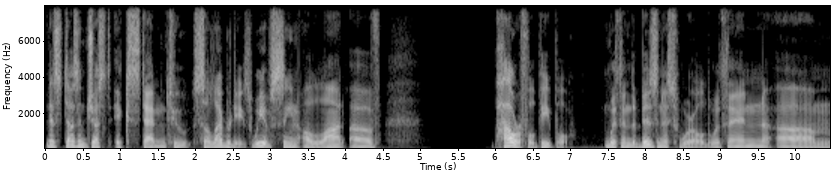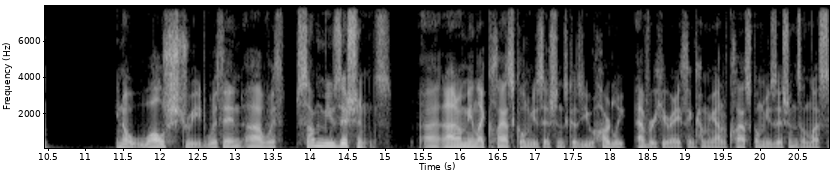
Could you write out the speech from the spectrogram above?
this doesn't just extend to celebrities. We have seen a lot of powerful people within the business world, within um, you know Wall Street, within uh, with some musicians. Uh, I don't mean like classical musicians because you hardly ever hear anything coming out of classical musicians unless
